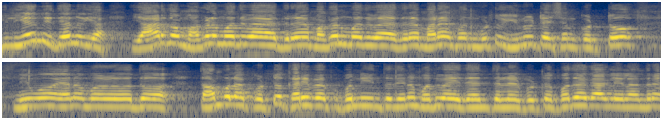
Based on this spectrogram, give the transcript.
ಇಲ್ಲಿ ಏನಿದೇನು ಯಾ ಯಾರ್ದೋ ಮಗಳ ಮದುವೆ ಆದರೆ ಮಗನ ಮದುವೆ ಆದರೆ ಮನೆಗೆ ಬಂದ್ಬಿಟ್ಟು ಇನ್ವಿಟೇಷನ್ ಕೊಟ್ಟು ನೀವು ಏನೋ ಮಾಡೋದು ತಾಂಬೂಲ ಕೊಟ್ಟು ಕರಿಬೇಕು ಬನ್ನಿ ಇಂಥ ದಿನ ಮದುವೆ ಇದೆ ಅಂತ ಹೇಳ್ಬಿಟ್ಟು ಮದುವೆಗೆ ಆಗಲಿಲ್ಲ ಅಂದರೆ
